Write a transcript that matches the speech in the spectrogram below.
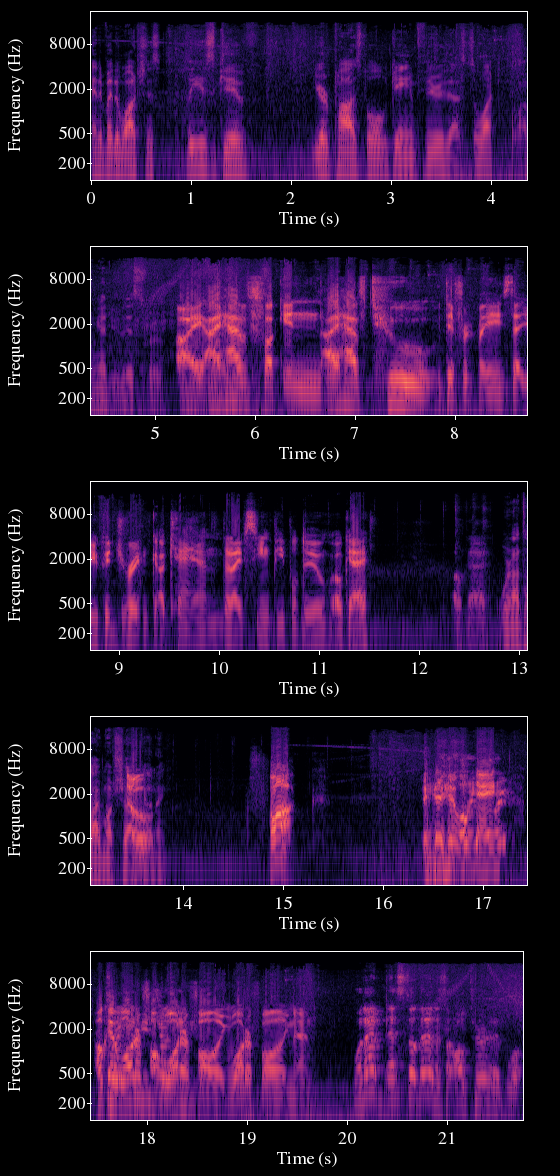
Anybody watching this? Please give your possible game theories as to what. Well, I'm gonna do this for. I, I fun. have fucking I have two different ways that you could drink a can that I've seen people do. Okay. Okay. We're not talking about No. shotgunning. Fuck. You just drink- okay. Okay. Waterfall. Waterfalling. Waterfalling. Then. Well, that that's still that. That's an alternative. Well,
